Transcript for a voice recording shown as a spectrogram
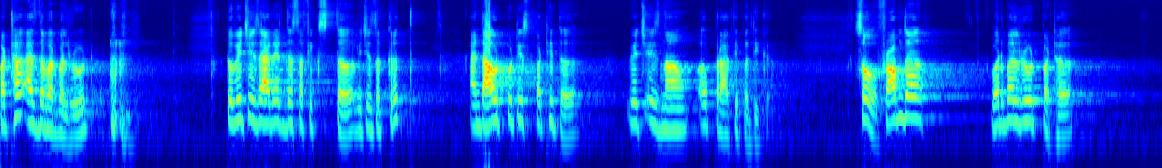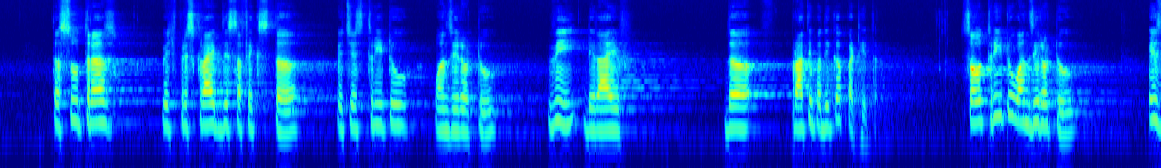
patha as the verbal root to which is added the suffix ta which is a krit and the output is patita which is now a pratipadika. So from the verbal root patha the sutras which prescribe this suffix ta which is 32102 we derive the pratipadika patita. So 32102 is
